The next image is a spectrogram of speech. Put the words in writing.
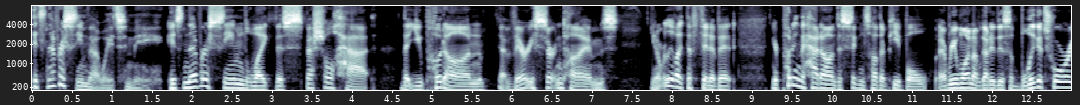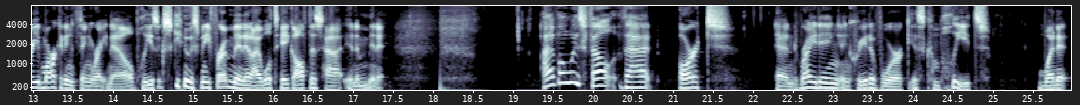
it's never seemed that way to me. It's never seemed like this special hat that you put on at very certain times. You don't really like the fit of it. You're putting the hat on to signal to other people, everyone, I've got to do this obligatory marketing thing right now. Please excuse me for a minute. I will take off this hat in a minute. I've always felt that art and writing and creative work is complete when it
